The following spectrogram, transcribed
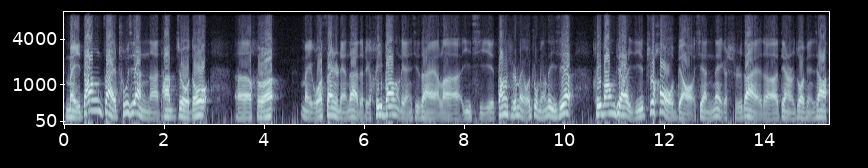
每当再出现呢，它就都呃和美国三十年代的这个黑帮联系在了一起。当时美国著名的一些。黑帮片以及之后表现那个时代的电影作品，像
